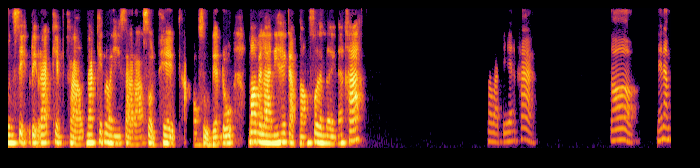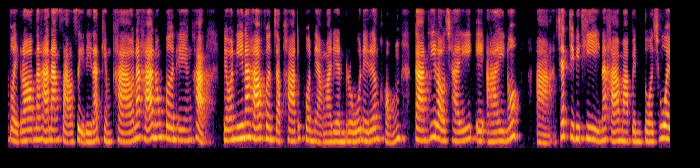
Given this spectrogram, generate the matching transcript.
คุณสิริรักษ์เข็มขาว นักเทคโนโลยีสารสนเทศค่ะของศูนย์เรียนรู้ มอบเวลานี้ให้กับน้องเฟิร์นเลยนะคะ สวัสดีค่ะ ก็แนะนำตัวอีกรอบนะคะ นางสาวสิริรัตน์เข็มขาวนะคะ น้องเฟิร์นเองค่ะ เดี๋ยววันนี้นะคะเฟิร์นจะพาทุกคนเนี่ยมาเรียนรู้ในเรื่องของการที่เราใช้ AI เนอะ อ่า ChatGPT นะคะ มาเป็นตัวช่วย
